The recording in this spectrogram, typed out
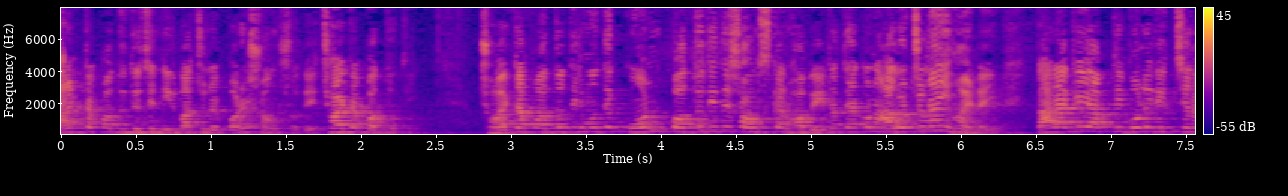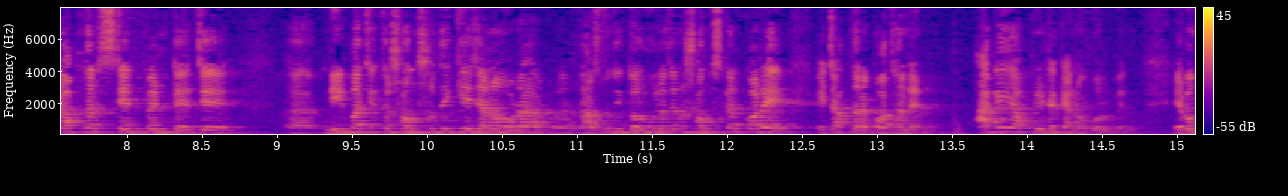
আরেকটা পদ্ধতি হচ্ছে নির্বাচনের পরে সংসদে, ছয়টা পদ্ধতি। ছয়টা পদ্ধতির মধ্যে কোন পদ্ধতিতে সংস্কার হবে এটা তো এখন আলোচনাই হয় নাই। তার আগেই আপনি বলে দিচ্ছেন আপনার স্টেটমেন্টে যে নির্বাচিত সংসদে গিয়ে যেন ওরা রাজনৈতিক দলগুলো যেন সংস্কার করে, এটা আপনারা কথা নেন। আগেই আপনি এটা কেন বলবেন? এবং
